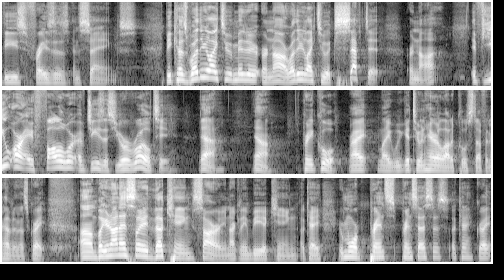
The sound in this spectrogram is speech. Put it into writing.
these phrases and sayings. Because whether you like to admit it or not, whether you like to accept it or not, if you are a follower of Jesus, you're royalty. Yeah, yeah, pretty cool, right? Like we get to inherit a lot of cool stuff in heaven. That's great. Um, but you're not necessarily the king. Sorry, you're not going to be a king. Okay, you're more prince, princesses. Okay, great.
